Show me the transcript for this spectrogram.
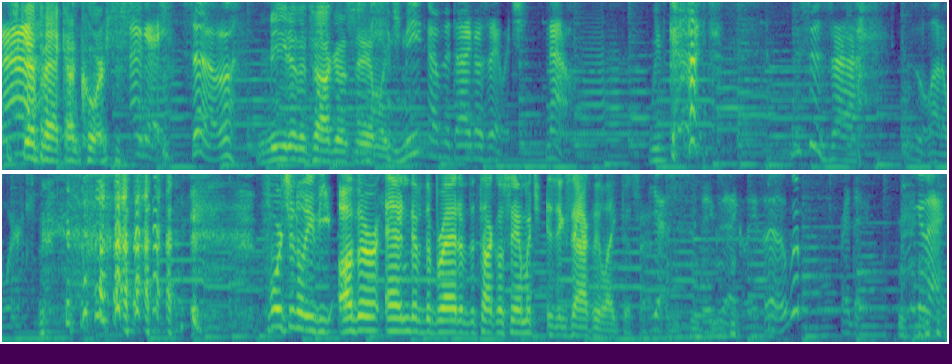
Let's get back on course. Ah, Okay, so Meat of the taco sandwich. meat of the taco sandwich. Now, we've got. This is uh, this is a lot of work. Fortunately, the other end of the bread of the taco sandwich is exactly like this end. Yes, exactly. So, whoop, right there. Look at that.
